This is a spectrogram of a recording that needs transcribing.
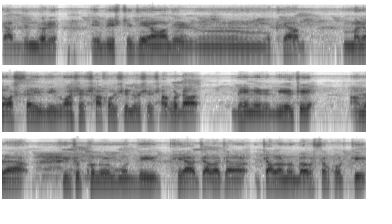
চার দিন ধরে এই বৃষ্টিতে আমাদের উম, খেয়া মানে অস্থায়ী যে বাঁশের শাঁখো ছিল সেই শাঁখোটা ভেঙে গিয়েছে। আমরা কিছুক্ষণের মধ্যেই খেয়া চালা চা- চালানোর ব্যবস্থা করছি।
